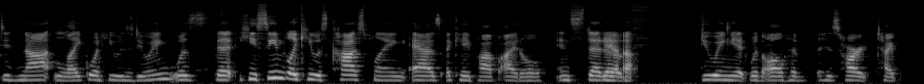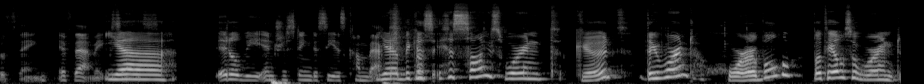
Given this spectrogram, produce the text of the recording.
did not like what he was doing was that he seemed like he was cosplaying as a K-pop idol instead Yeah. of doing it with all his, his heart type of thing if that makes sense yeah, it'll be interesting to see his comeback yeah, because his songs weren't good. They weren't horrible, but they also weren't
